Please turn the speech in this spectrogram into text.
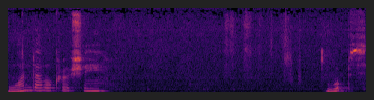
One double crochet whoops.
